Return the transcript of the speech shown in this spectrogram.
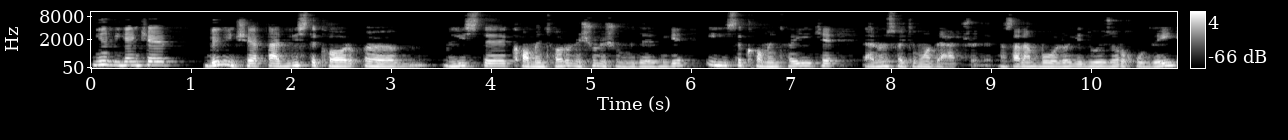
میان میگن که ببین چقدر لیست کار لیست کامنت ها رو نشونشون میده. میگه این لیست کامنت هایی که در اون سایت ما درد شده. مثلا بالای 2000 خورده ای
